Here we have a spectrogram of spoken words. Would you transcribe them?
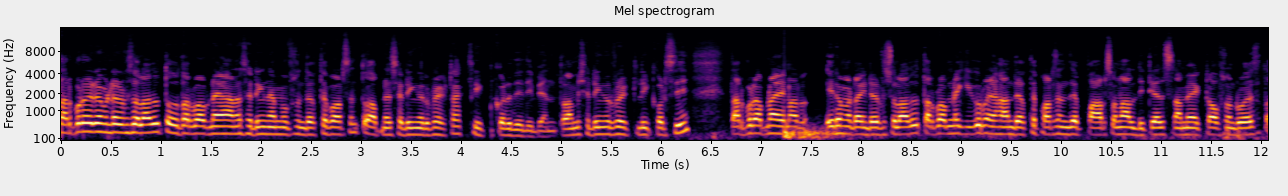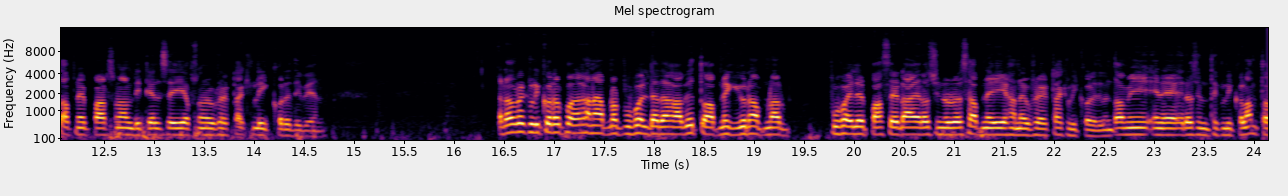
তারপরে এরকম ইন্টারফেস চলে আসবে তো তারপর আপনি এখানে সেটিং নামে অপশন দেখতে পাচ্ছেন তো আপনি সেটিংয়ের উপরে একটা ক্লিক করে দিয়ে দিবেন। তো আমি সেটিংয়ের উপরে ক্লিক করছি। তারপরে আপনার এরকম একটা ইন্টারফেস চলে আসবে তারপর আপনি কী করবেন? এখানে দেখতে পাচ্ছেন যে পার্সোনাল ডিটেলস নামে একটা অপশন রয়েছে। তো আপনি পার্সোনাল ডিটেলস এই অপশনের উপরে একটা ক্লিক করে দিবেন। এটার উপরে ক্লিক করার পর এখানে আপনার প্রোফাইলটা দেখাবে। তো আপনি কী করুন আপনার প্রোফাইলের পাশে এটা এরো চিহ্ন রয়েছে। আপনি এখানে উপরে একটা ক্লিক করে দেবেন। তো আমি এরো চিহ্নতে ক্লিক করলাম। তো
